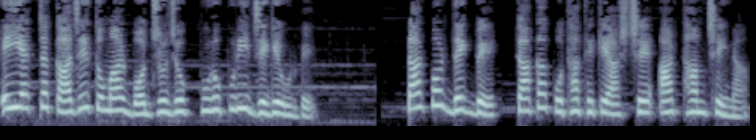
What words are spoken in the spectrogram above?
এই একটা কাজে তোমার বজ্রযোগ পুরোপুরি জেগে উঠবে। তারপর দেখবে, টাকা কোথা থেকে আসছে আর থামছেই না।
